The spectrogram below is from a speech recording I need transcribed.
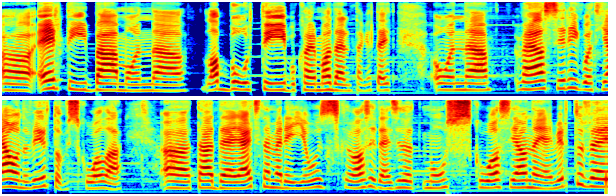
uh, ērtībām un uh, labbūtību, kā ir moderni tagad teikt, un uh, vēlas ierīgot jaunu virtuvi skolā. Uh, tādēļ aicinām arī jūs, klausītājs, ziedot mūsu skolas jaunajai virtuvei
